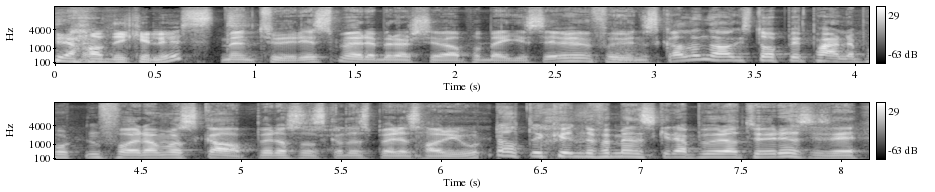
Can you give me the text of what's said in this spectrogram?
Jeg hadde ikke lyst. Men Turi smører brødskiva på begge sider, for hun skal en dag stå oppe i perleporten foran vår skaper, og så skal det spørres har du gjort alt du kunne for mennesker her på jorda, Turi. Så sier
